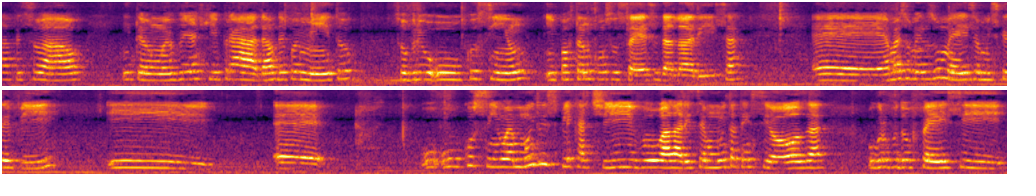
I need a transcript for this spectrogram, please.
Olá pessoal, então eu vim aqui para dar um depoimento sobre o cursinho Importando com Sucesso da Larissa. É, há mais ou menos um mês eu me inscrevi e é, o, o cursinho é muito explicativo, a Larissa é muito atenciosa, o grupo do Face,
